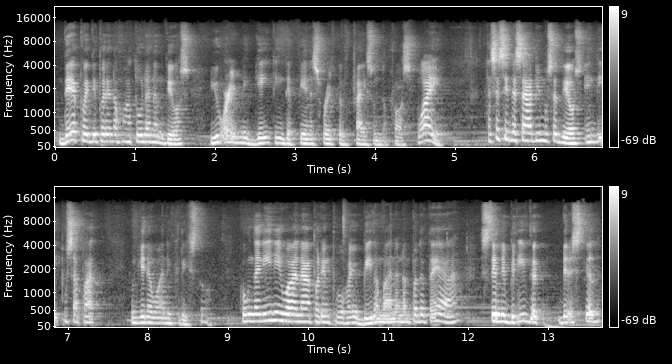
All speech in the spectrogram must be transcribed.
Hindi, pwede pa rin ako hatulan ng Diyos. You are negating the finished work of Christ on the cross. Why? Kasi sinasabi mo sa Diyos, hindi po sapat yung ginawa ni Kristo. Kung naniniwala pa rin po kayo bilang mananampalataya, still you believe that there's still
